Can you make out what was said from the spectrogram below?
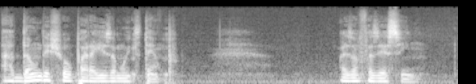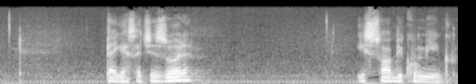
Adão deixou o paraíso há muito tempo, mas vamos fazer assim. Pega essa tesoura e sobe comigo.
